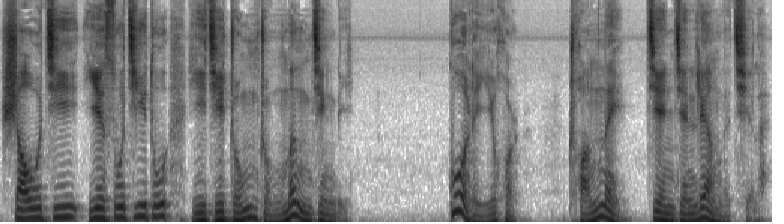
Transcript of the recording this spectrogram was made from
烧鸡、耶稣基督以及种种梦境里。过了一会儿，床内渐渐亮了起来。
